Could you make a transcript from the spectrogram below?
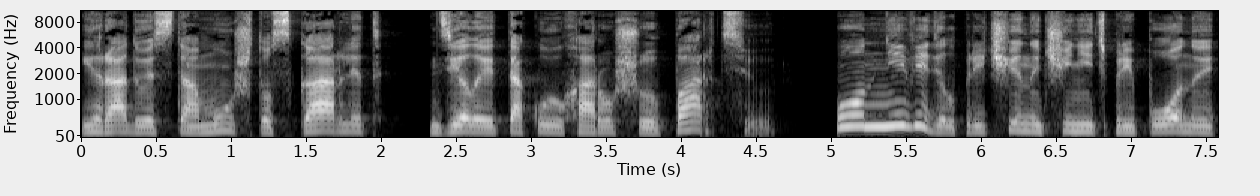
и, радуясь тому, что Скарлетт делает такую хорошую партию, он не видел причины чинить препоны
